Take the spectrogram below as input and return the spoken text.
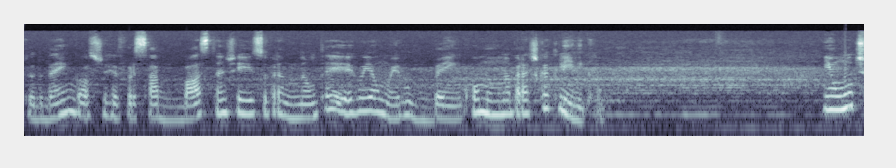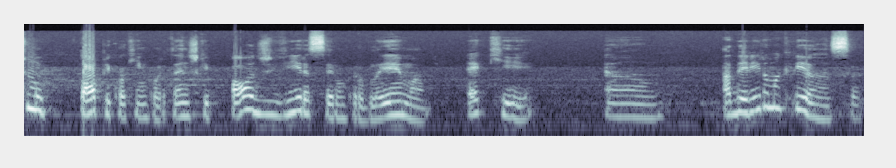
Tudo bem? Gosto de reforçar bastante isso para não ter erro e é um erro bem comum na prática clínica. E um último tópico aqui importante que pode vir a ser um problema é que aderir uma criança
